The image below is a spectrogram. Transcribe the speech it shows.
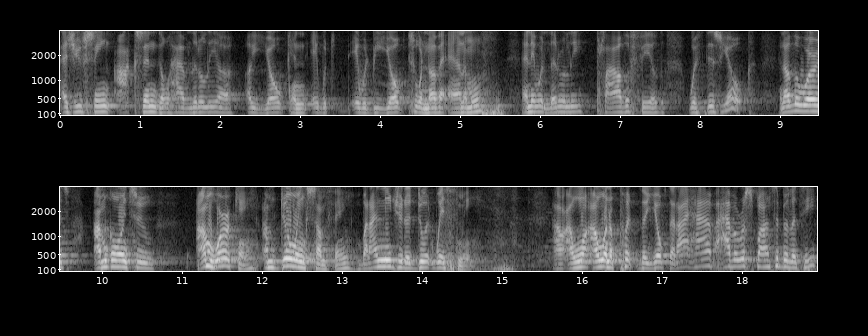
as you've seen, oxen, they'll have literally a, a yoke, and it would, it would be yoked to another animal, and they would literally plow the field with this yoke. In other words, I'm going to, I'm working, I'm doing something, but I need you to do it with me I, want, I want to put the yoke that I have. I have a responsibility.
